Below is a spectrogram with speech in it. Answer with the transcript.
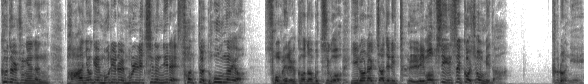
그들 중에는 반역의 무리를 물리치는 일에 선뜻 호응하여 소매를 걷어붙이고 일어날 자들이 틀림없이 있을 것이옵니다. 그러니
